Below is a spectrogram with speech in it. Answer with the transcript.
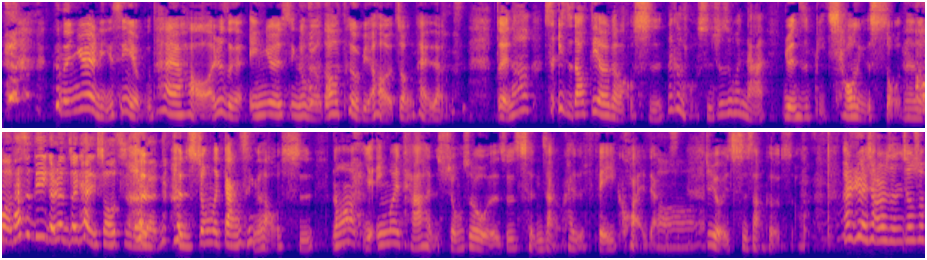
可能乐理性也不太好啊，就整个音乐性都没有到特别好的状态这样子。对，然后是一直到第二个老师，那个老师就是会拿圆珠笔敲你的手那种。哦，他是第一个认真看你手指的人，很凶的钢琴老师。然后也因为他很凶，所以我的就是成长开始飞快这样子。就有一次上课的时候，他越敲越深，就说：“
